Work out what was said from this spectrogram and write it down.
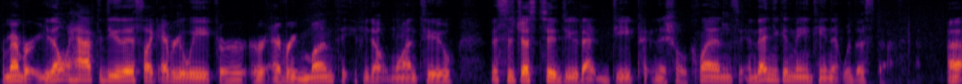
Remember, you don't have to do this like every week or, or every month if you don't want to. This is just to do that deep initial cleanse, and then you can maintain it with this stuff. Uh,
